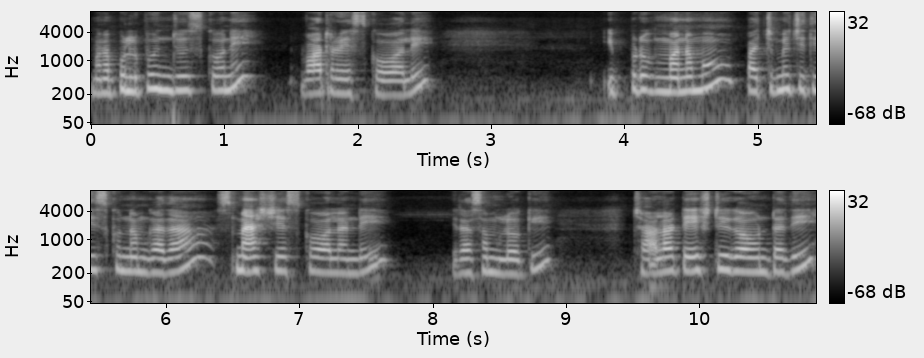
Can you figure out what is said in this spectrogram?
మన పులుపుని చూసుకొని వాటర్ వేసుకోవాలి. ఇప్పుడు మనము పచ్చిమిర్చి తీసుకున్నాం కదా స్మాష్ చేసుకోవాలండి రసంలోకి. చాలా టేస్టీగా ఉంటుంది.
